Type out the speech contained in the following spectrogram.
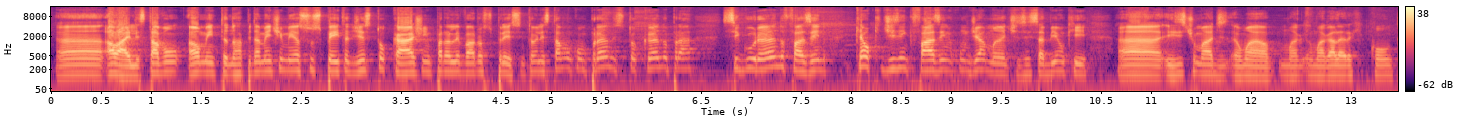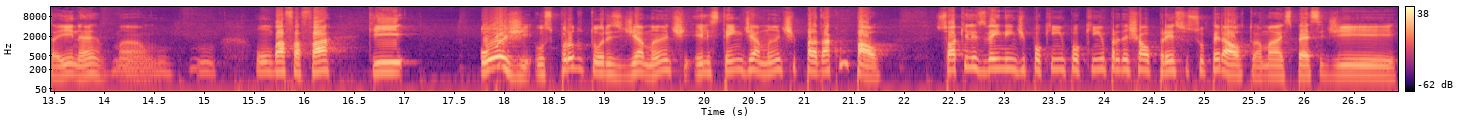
Uh, ah lá, eles estavam aumentando rapidamente em meio suspeita de estocagem para levar os preços. Então eles estavam comprando, estocando para segurando, fazendo, que é o que dizem que fazem com diamantes. Vocês sabiam que uh, existe uma, uma, uma, uma, galera que conta aí, né? Uma, um, um, um bafafá que hoje os produtores de diamante eles têm diamante para dar com pau. Só que eles vendem de pouquinho em pouquinho para deixar o preço super alto. É uma espécie de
